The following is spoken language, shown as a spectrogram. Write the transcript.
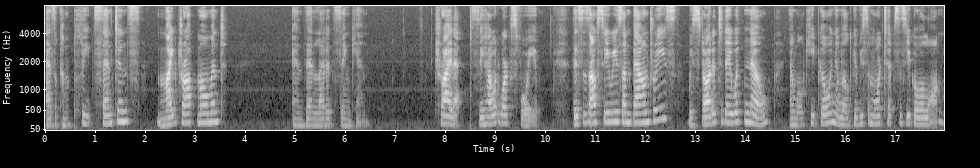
as a complete sentence mic drop moment, and then let it sink in. Try that. See how it works for you. This is our series on boundaries. We started today with no, and we'll keep going and we'll give you some more tips as you go along.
